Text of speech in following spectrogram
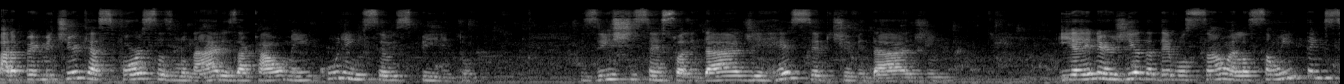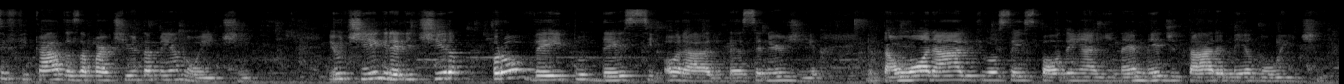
para permitir que as forças lunares acalmem e curem o seu espírito. Existe sensualidade, receptividade, e a energia da devoção, elas são intensificadas a partir da meia-noite. E o tigre, ele tira proveito desse horário, dessa energia. Então, o horário que vocês podem aí, né, meditar é meia-noite.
